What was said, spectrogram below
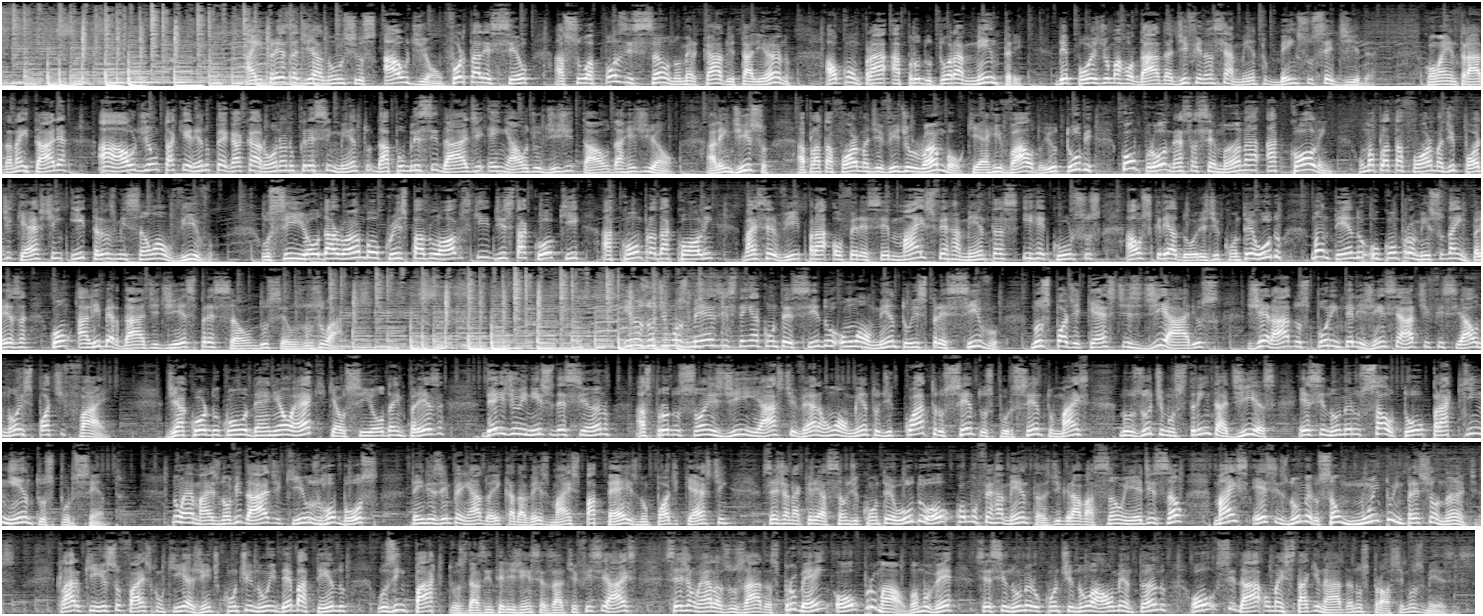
A empresa de anúncios Audion fortaleceu a sua posição no mercado italiano ao comprar a produtora Mentre, depois de uma rodada de financiamento bem sucedida. Com a entrada na Itália, a Audion está querendo pegar carona no crescimento da publicidade em áudio digital da região. Além disso, a plataforma de vídeo Rumble, que é rival do YouTube, comprou nessa semana a Colin, uma plataforma de podcasting e transmissão ao vivo. O CEO da Rumble, Chris Pavlovski, destacou que a compra da Colin vai servir para oferecer mais ferramentas e recursos aos criadores de conteúdo, mantendo o compromisso da empresa com a liberdade de expressão dos seus usuários. E nos últimos meses tem acontecido um aumento expressivo nos podcasts diários gerados por inteligência artificial no Spotify. De acordo com o Daniel Eck, que é o CEO da empresa, desde o início desse ano, as produções de IAs tiveram um aumento de 400%, mas nos últimos 30 dias esse número saltou para 500%. Não é mais novidade que os robôs têm desempenhado aí cada vez mais papéis no podcasting, seja na criação de conteúdo ou como ferramentas de gravação e edição, mas esses números são muito impressionantes. Claro que isso faz com que a gente continue debatendo os impactos das inteligências artificiais, sejam elas usadas para o bem ou para o mal. Vamos ver se esse número continua aumentando ou se dá uma estagnada nos próximos meses.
